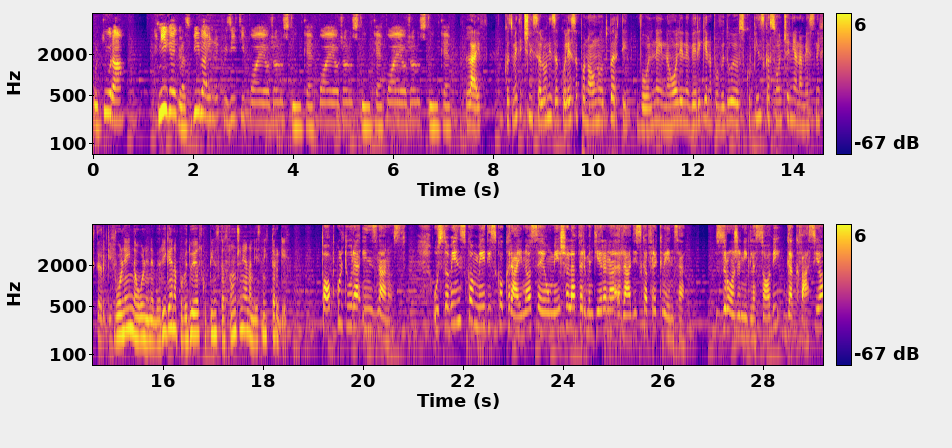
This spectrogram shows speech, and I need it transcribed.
Kultura. Knjige, glasbila in rekviziti pojejo žalostinke, pojejo žalostinke, pojejo žalostinke. Life. Kozmetični saloni za kolesa ponovno odprti, voljne in naoljene verige napovedujejo skupinska sončenja na mestnih trgih. Voljne in naoljene verige napovedujejo skupinska sončenja na mestnih trgih. Pop kultura in znanost. V slovensko medijsko krajino se je umešala fermentirana radijska frekvenca. Združeni glasovi ga kvasijo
